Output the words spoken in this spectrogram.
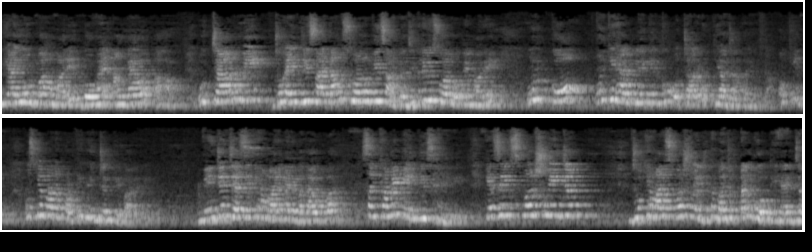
यह योग हमारे दो है, अंग और अह उच्चारण में जो है इनकी सहायता स्वरों की सहायता, जितने भी स्वर होते हैं हमारे, उनको, उनकी हेल्प लेके इनको उच्चारण किया जाता है इनका ओके उसके बाद हम पढ़ते हैं व्यंजन के बारे में व्यंजन जैसे कि हमारे मैंने बताया ऊपर संख्या में तैतीस है ये कैसे स्पर्श व्यंजन जो कि हमारे स्पर्श व्यंजन हमारी जो टंग होती है जो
